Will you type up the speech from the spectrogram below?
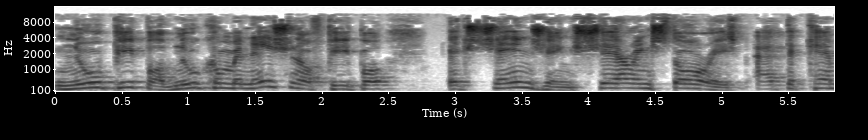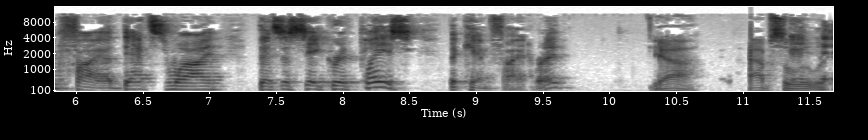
new people, new combination of people exchanging, sharing stories at the campfire. That's why that's a sacred place, the campfire, right? Yeah, absolutely.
